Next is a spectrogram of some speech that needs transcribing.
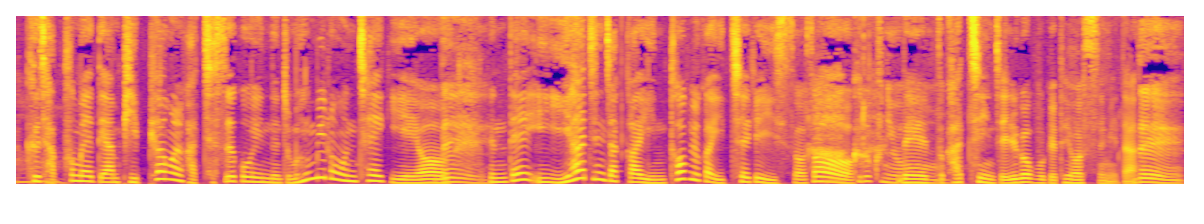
아. 그 작품에 대한 비평을 같이 쓰고 있는 좀 흥미로운 책이에요. 네. 근데 이 이하진 작가의 인터뷰가 이 책에 있어서 아, 그렇군요. 네, 또 같이 이제 읽어보게 되었습니다. 네.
